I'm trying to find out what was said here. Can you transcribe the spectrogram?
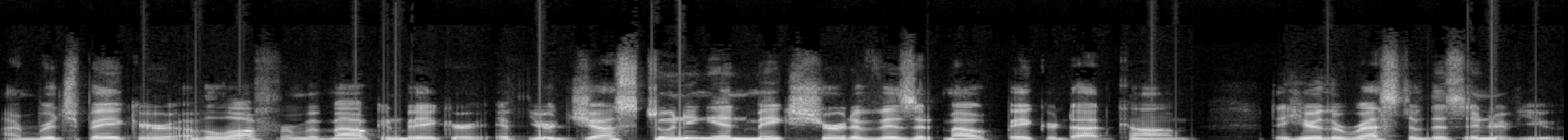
I'm Rich Baker of the law firm of Mauck and Baker. If you're just tuning in, make sure to visit mauckbaker.com to hear the rest of this interview.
